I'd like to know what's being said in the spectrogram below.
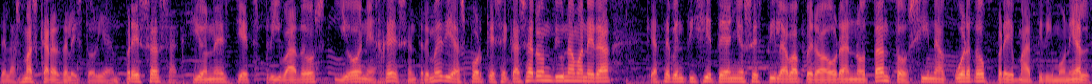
de las más caras de la historia. Empresas, acciones, jets privados y ONGs, entre medias, porque se casaron de una manera que hace 27 años se estilaba, pero ahora no tanto, sin acuerdo prematrimonial,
